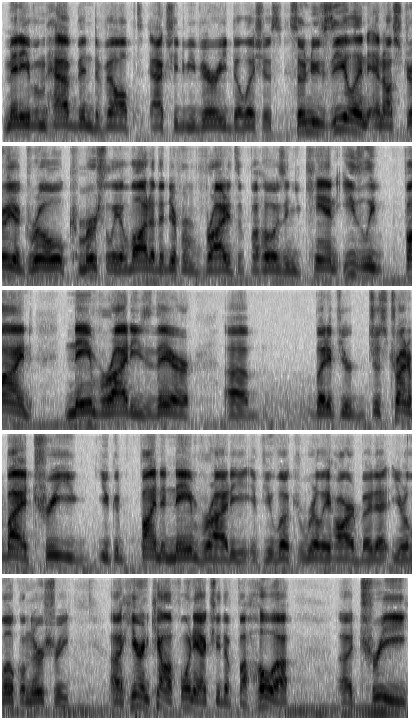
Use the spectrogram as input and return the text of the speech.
Many of them have been developed actually to be very delicious. So New Zealand and Australia grow commercially a lot of the different varieties of feijoas, and you can easily find name varieties there. Uh, but if you're just trying to buy a tree, you, you could find a name variety if you look really hard. But at your local nursery, uh, here in California, actually, the Feijoa uh, tree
